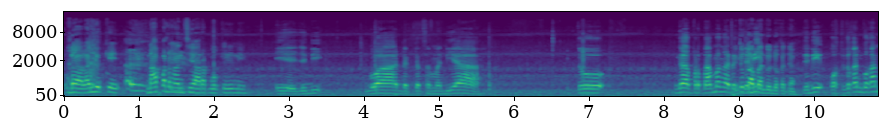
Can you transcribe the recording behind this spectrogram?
udah lanjut ki kenapa dengan si Arab gokil ini Iya, jadi gua deket sama dia. Itu nggak pertama nggak ada. Itu jadi, kapan tuh deketnya? Jadi waktu itu kan gua kan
